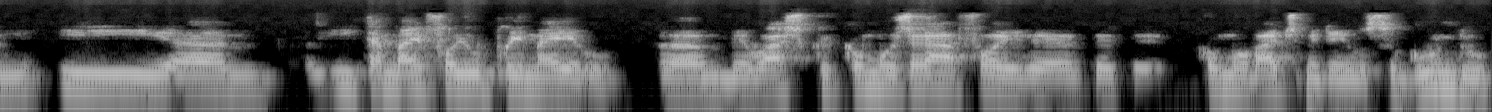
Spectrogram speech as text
um, e, um, e também foi o primeiro. Eu acho que como já foi, eh, como o Weidschmidt é o segundo,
